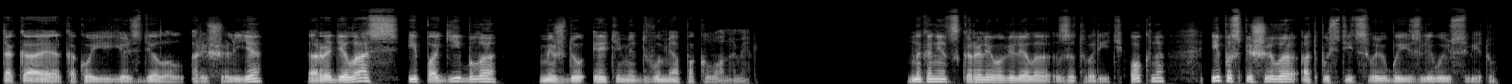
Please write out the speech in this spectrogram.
такая, какой ее сделал Ришелье, родилась и погибла между этими двумя поклонами. Наконец королева велела затворить окна и поспешила отпустить свою боязливую свиту.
